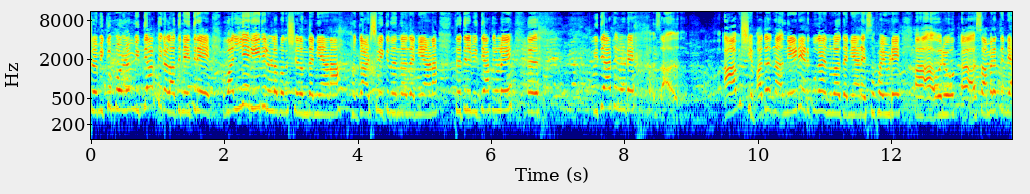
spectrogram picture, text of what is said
ശ്രമിക്കുമ്പോഴും വിദ്യാർത്ഥികൾ അതിനെതിരെ വലിയ രീതിയിലുള്ള പ്രതിഷേധം തന്നെയാണ് കാഴ്ചവെക്കുന്നത് തന്നെയാണ്. ഇത്തരത്തിൽ വിദ്യാർത്ഥികളെ വിദ്യാർത്ഥികളുടെ ആവശ്യം അത് നേടിയെടുക്കുക എന്നുള്ളത് തന്നെയാണ് എസ് എഫ് ഐയുടെ ഒരു സമരത്തിന്റെ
